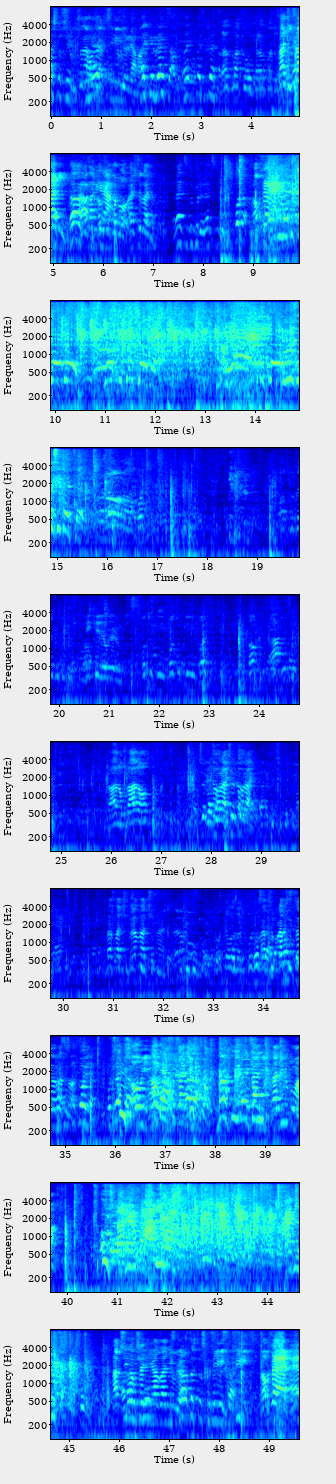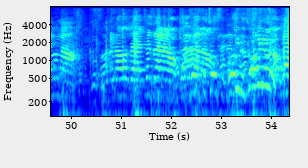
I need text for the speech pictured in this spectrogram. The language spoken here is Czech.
Patrz tu Szymi. Co na Szymi uderzyła. Najpierw ręce, Adam, naj, najpierw ręce. Raz, dwa, kołka, raz, dwa, kołka. Sani, Sani. Tak. Další do přední a zadní úder. Přímý, přímý. Dobře. Evono. Hodno nahoře, přes rameno, přes rameno. Kombinuj, kombinuj. Dobře.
